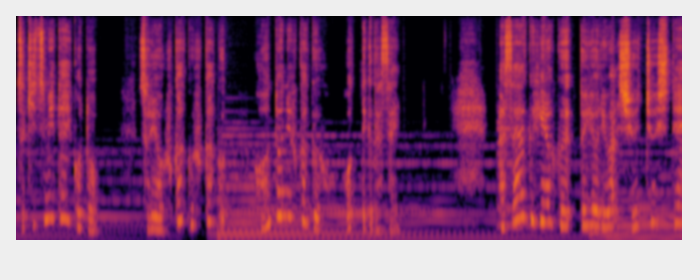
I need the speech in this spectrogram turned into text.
突き詰めたいことそれを深く深く本当に深く掘ってください。浅く広くというよりは集中して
